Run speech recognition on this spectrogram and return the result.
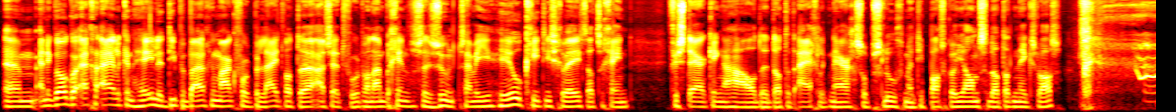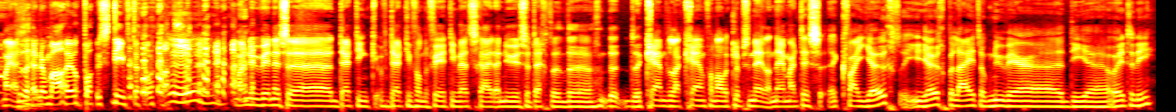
Ehm, en ik wil ook wel echt eigenlijk een hele diepe buiging maken voor het beleid wat de AZ voert. Want aan het begin van het seizoen zijn we hier heel kritisch geweest dat ze geen versterkingen haalden. Dat het eigenlijk nergens op sloeg met die Pascal Jansen, dat dat niks was. Maar ja, nu zijn normaal heel positief, Thomas. maar nu winnen ze 13, 13 van de 14 wedstrijden. En nu is het echt de, de, de crème de la crème van alle clubs in Nederland. Nee, maar het is eh, qua jeugd, jeugdbeleid ook nu weer eh, die, eh, hoe heette die?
